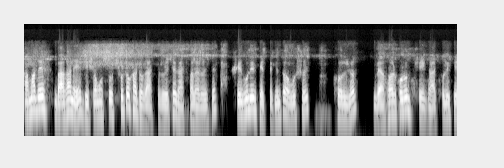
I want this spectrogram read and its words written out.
আমাদের বাগানে যে সমস্ত ছোটখাটো গাছ রয়েছে, গাছপালা রয়েছে, সেগুলির ক্ষেত্রে কিন্তু অবশ্যই খোল জল ব্যবহার করুন সেই গাছগুলিকে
